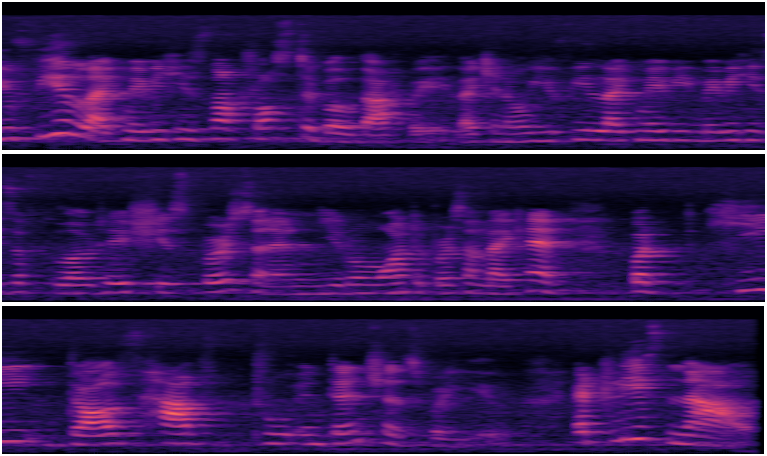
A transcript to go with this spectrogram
you feel like maybe he's not trustable that way. Like you know you feel like maybe maybe he's a flirtatious person and you don't want a person like him. But he does have true intentions for you. At least now.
